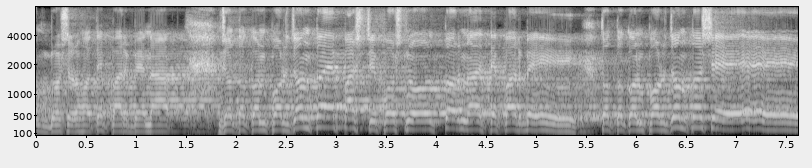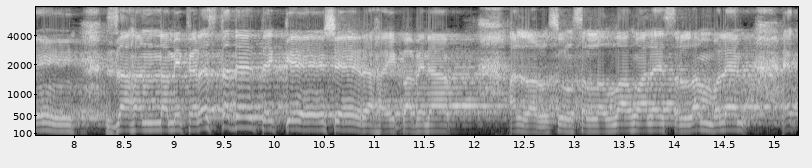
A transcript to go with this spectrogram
অগ্রসর হতে পারবে না। যতক্ষণ পর্যন্ত পাঁচটি প্রশ্ন উত্তর না দিতে পারবে, ততক্ষণ পর্যন্ত সে জাহান্নামী ফেরেস্তাদের থেকে সে রেহাই পাবে না। আল্লাহ রসুল সাল্লাহ আলাইসাল্লাম বলেন, এক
